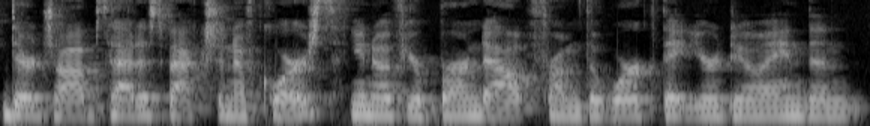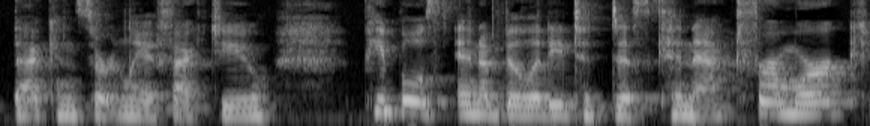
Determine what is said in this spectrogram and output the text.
their job satisfaction, of course. You know, if you're burned out from the work that you're doing, then that can certainly affect you. People's inability to disconnect from work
